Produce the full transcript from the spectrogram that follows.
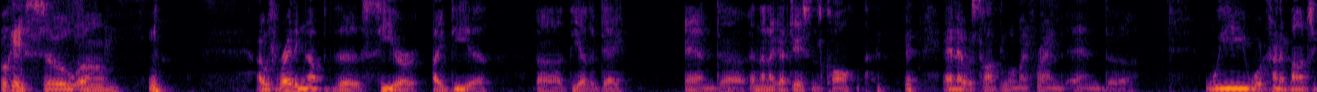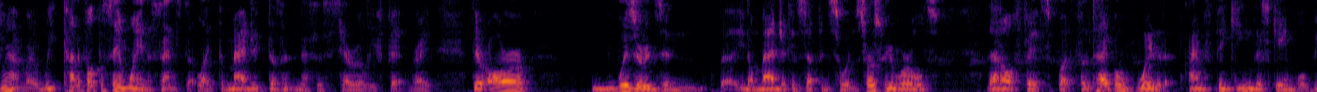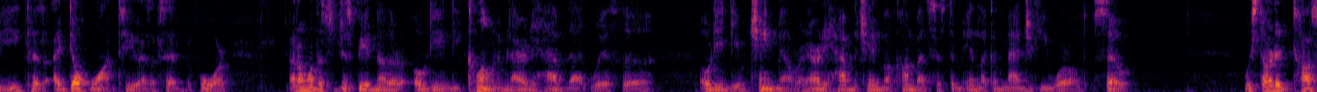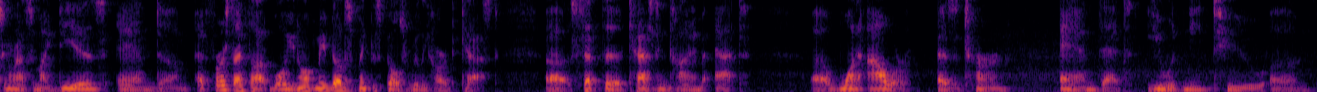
Okay, so um, I was writing up the seer idea uh, the other day, and uh, and then I got Jason's call, and I was talking with my friend, and uh, we were kind of bouncing around, right? We kind of felt the same way in a sense that like the magic doesn't necessarily fit, right? There are wizards and uh, you know magic and stuff in sword and sorcery worlds that all fits, but for the type of way that I'm thinking this game will be, because I don't want to, as I've said before, I don't want this to just be another OD&D clone. I mean, I already have that with uh, OD&D with chainmail, right? I already have the chainmail combat system in like a magicy world, so we started tossing around some ideas, and um, at first I thought, well, you know what, maybe I'll just make the spells really hard to cast. Uh, set the casting time at uh, one hour as a turn, and that you would need to um,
